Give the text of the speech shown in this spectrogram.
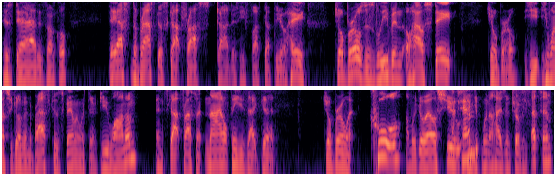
His dad, his uncle. They asked Nebraska Scott Frost, God, did he fuck up? They go, oh, Hey, Joe Burrows is leaving Ohio State. Joe Burrow, he he wants to go to Nebraska. His family went there. Do you want him? And Scott Frost went, Nah, I don't think he's that good. Joe Burrow went, Cool. I'm gonna go LSU That's him? and get, win a Heisman Trophy. That's him.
